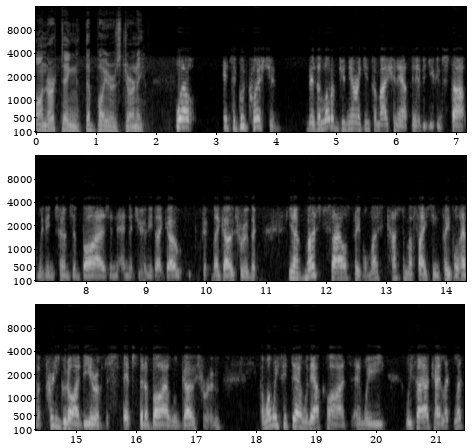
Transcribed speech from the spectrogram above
unearthing the buyer's journey? Well, it's a good question. There's a lot of generic information out there that you can start with in terms of buyers and, and the journey they go they go through. But you know, most salespeople, most customer-facing people have a pretty good idea of the steps that a buyer will go through and when we sit down with our clients and we, we say, okay, let, let's,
